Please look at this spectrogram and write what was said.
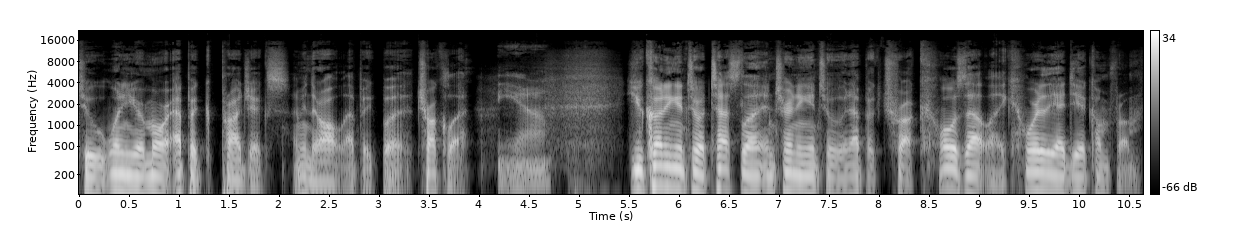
to one of your more epic projects. I mean, they're all epic, but Truckla. Yeah. You cutting into a Tesla and turning into an epic truck. What was that like? Where did the idea come from?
